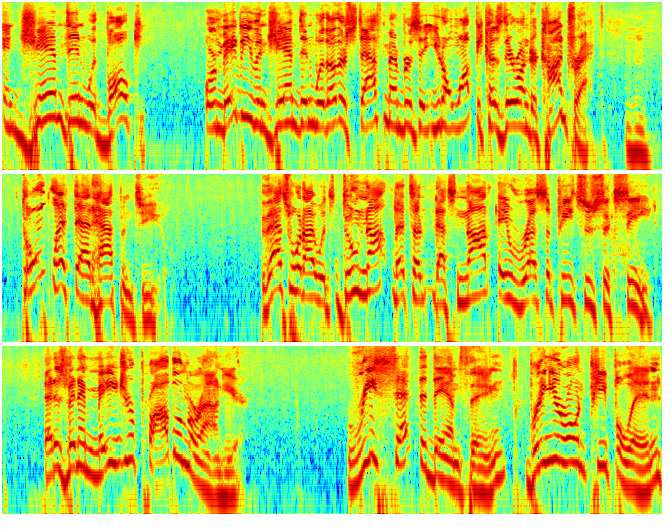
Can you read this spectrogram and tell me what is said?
and jammed in with Baalke, or maybe even jammed in with other staff members that you don't want because they're under contract, mm-hmm. don't let that happen to you. That's what I would do. Not a, that's not a recipe to succeed. That has been a major problem around here. Reset the damn thing, bring your own people in,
